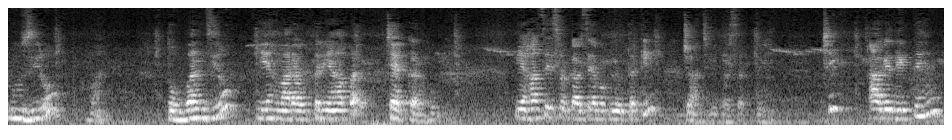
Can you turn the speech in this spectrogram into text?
टू ज़ीरो वन। तो वन ज़ीरो, ये हमारा उत्तर यहाँ पर चेक कर हो यहाँ से इस प्रकार से आप अपने उत्तर की जाँच भी कर सकते हैं। ठीक, आगे देखते हैं।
